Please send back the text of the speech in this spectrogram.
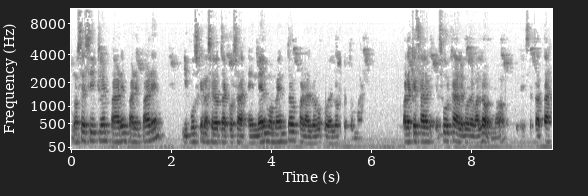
No se ciclen, paren, paren, paren y busquen hacer otra cosa en el momento para luego poderlo retomar para que surja algo de valor, ¿no? Se trata,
